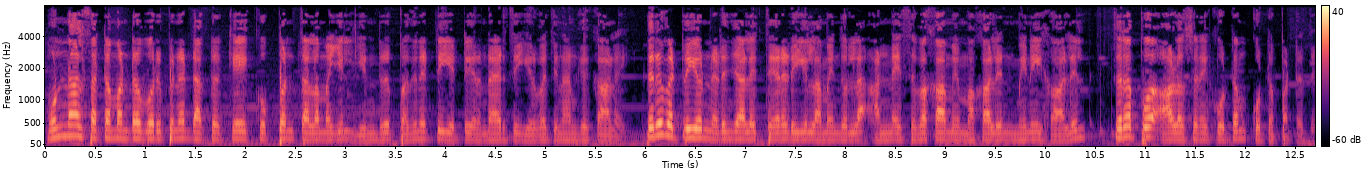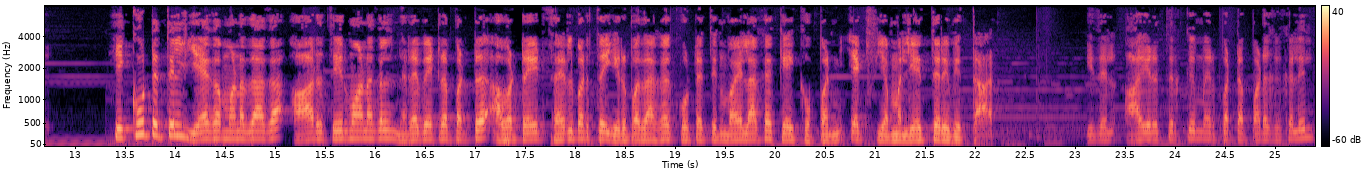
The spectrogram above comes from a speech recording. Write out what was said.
முன்னாள் சட்டமன்ற உறுப்பினர் டாக்டர் கே. குப்பன் தலைமையில் இன்று பதினெட்டு எட்டு இரண்டாயிரத்தி இருபத்தி நான்கு காலை திருவெற்றியூர் நெடுஞ்சாலை தேரடியில் அமைந்துள்ள அன்னை சிவகாமி மகாலின் மினி ஹாலில் சிறப்பு ஆலோசனைக் கூட்டம் கூட்டப்பட்டது. இக்கூட்டத்தில் ஏகமனதாக ஆறு தீர்மானங்கள் நிறைவேற்றப்பட்டு அவற்றை செயல்படுத்த இருப்பதாக கூட்டத்தின் வாயிலாக கே. குப்பன் எக்ஸ். எம்எல்ஏ தெரிவித்தார். இதில் ஆயிரத்திற்கும் மேற்பட்ட படகுகளில்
